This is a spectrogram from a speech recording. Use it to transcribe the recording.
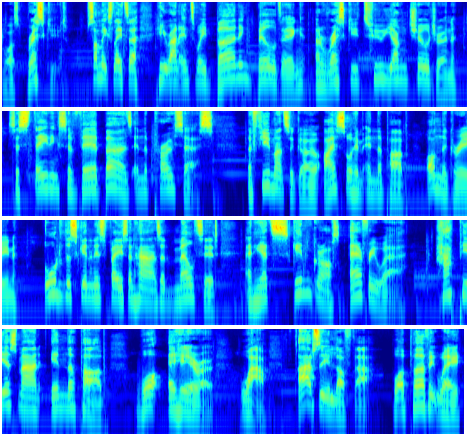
was rescued. Some weeks later, he ran into a burning building and rescued two young children, sustaining severe burns in the process. A few months ago, I saw him in the pub on the green. All of the skin in his face and hands had melted, and he had skin grafts everywhere. Happiest man in the pub. What a hero. Wow. I absolutely love that. What a perfect way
